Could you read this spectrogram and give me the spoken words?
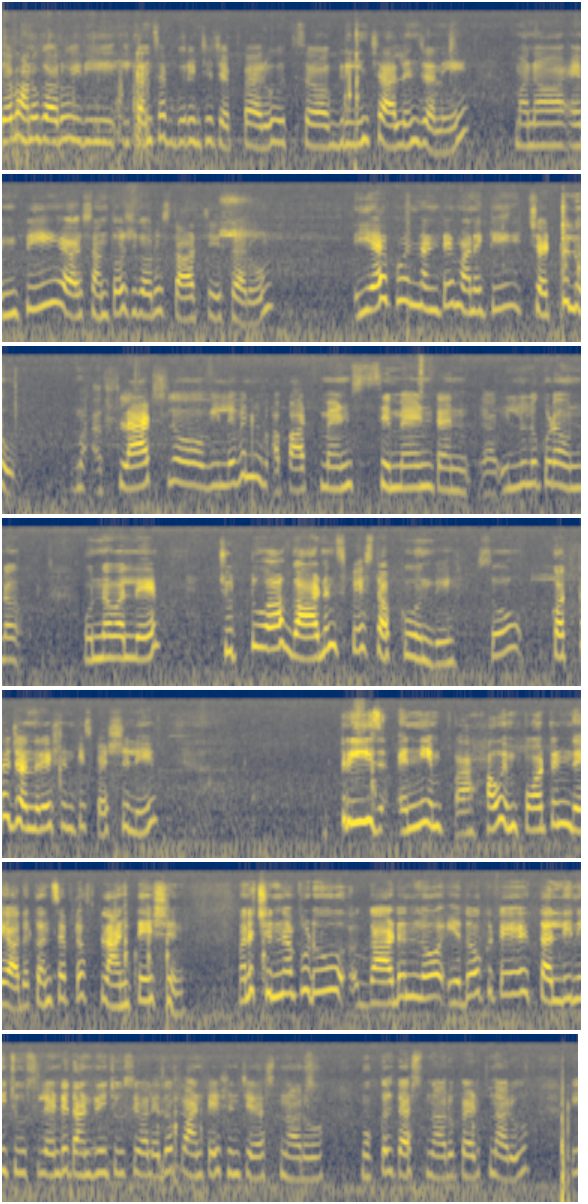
ఉదయభాను గారు ఇది ఈ కన్సెప్ట్ గురించి చెప్పారు. ఇట్స్ గ్రీన్ ఛాలెంజ్ అని. మన ఎంపీ uh, సంతోష్ గారు స్టార్ట్ చేశారు. ఏమైపోయిందంటే మనకి చెట్లు ఫ్లాట్స్లో we live in apartments cement and ఇల్లులు కూడా ఉన్న ఉన్న వల్లే చుట్టూ ఆ గార్డెన్ స్పేస్ తక్కువ ఉంది. సో కొత్త జనరేషన్కి స్పెషలీ ట్రీస్ ఎన్ని how important they are the concept of plantation మన చిన్నప్పుడు గార్డెన్లో ఏదో ఒకటే తల్లిని చూసి లేదంటే తండ్రిని చూసి వాళ్ళు ఏదో ప్లాంటేషన్ చేస్తున్నారు మొక్కలు తెస్తున్నారు పెడుతున్నారు.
